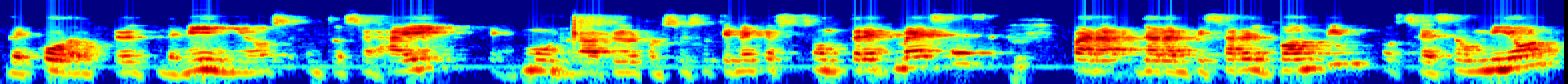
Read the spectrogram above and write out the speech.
de cortes de niños, entonces ahí es muy rápido el proceso. Tiene que, son tres meses para garantizar el bonding, o sea, esa unión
